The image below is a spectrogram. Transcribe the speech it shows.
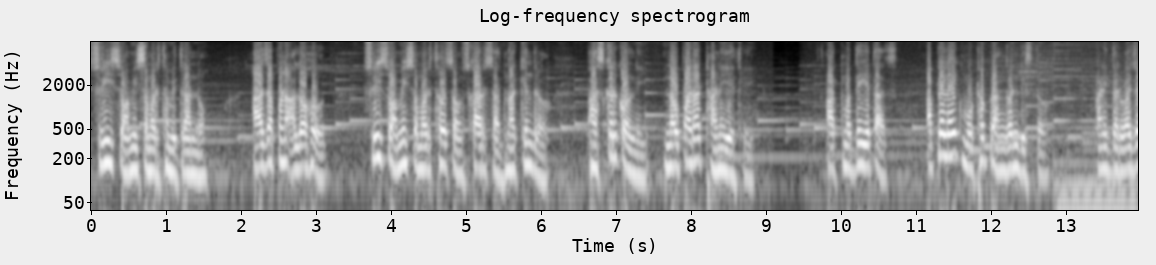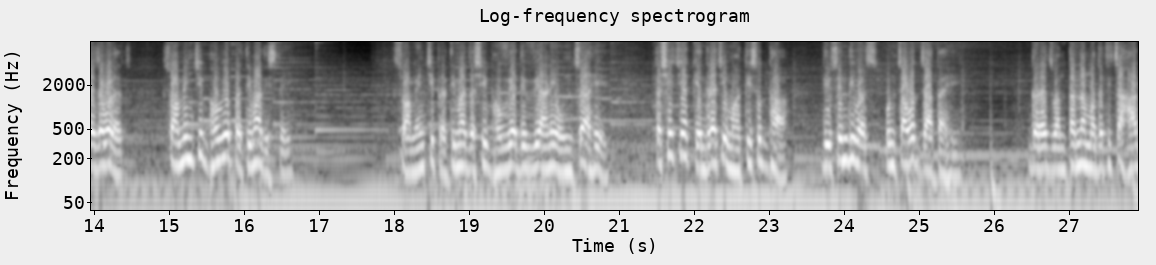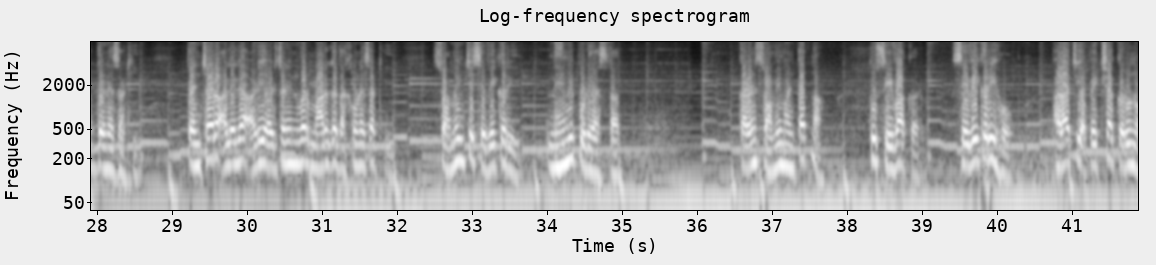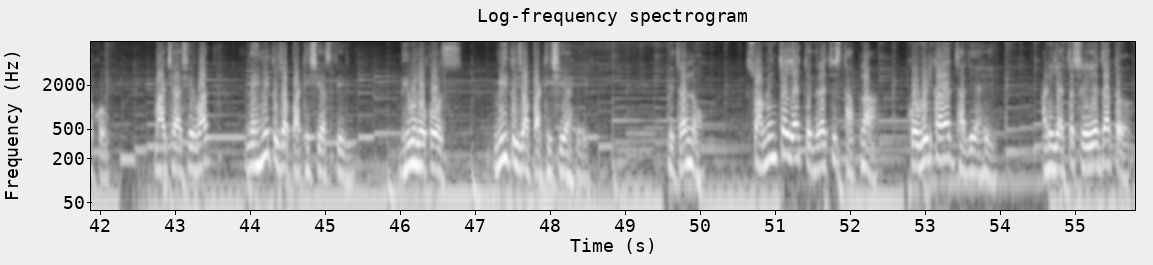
श्री स्वामी समर्थ मित्रांनो आज आपण आलो आहोत श्री स्वामी समर्थ संस्कार साधना केंद्र भास्कर कॉलनी नवपाडा ठाणे येथे. आतमध्ये येताच आपल्याला एक मोठं प्रांगण दिसतं आणि दरवाजाजवळच स्वामींची भव्य प्रतिमा दिसते. स्वामींची प्रतिमा जशी भव्य दिव्य आणि उंच आहे तशीच या केंद्राची महती सुद्धा दिवसेंदिवस उंचावत जात आहे. गरजवंतांना मदतीचा हात देण्यासाठी त्यांच्यावर आलेल्या अडीअडचणींवर मार्ग दाखवण्यासाठी स्वामींचे सेवेकरी नेहमी पुढे असतात. कारण स्वामी म्हणतात ना तू सेवा कर सेवेकरी हो फळाची अपेक्षा करू नको. माझे आशीर्वाद नेहमी तुझ्या पाठीशी असतील. भिवू नकोस मी तुझ्या पाठीशी आहे. मित्रांनो स्वामींच्या या केंद्राची स्थापना कोविड काळात झाली आहे आणि याचं श्रेय जातं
